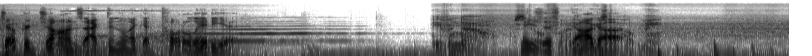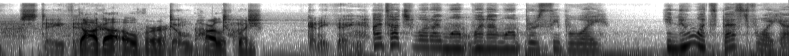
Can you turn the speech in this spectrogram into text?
Joker John's acting like a total idiot. Even now, He's just finding ways to gaga. help me. Stay there. Gaga over Don't Harley Quinn. touch anything. I touch what I want when I want, Brucey boy. You knew what's best for you.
